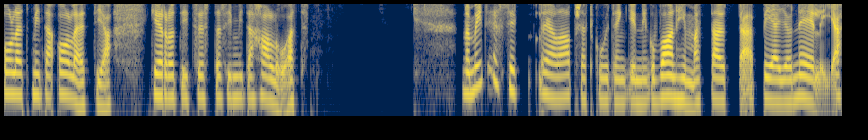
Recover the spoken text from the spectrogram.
olet mitä olet ja kerrot itsestäsi mitä haluat. No miten sitten lapset kuitenkin niin vanhimmat täyttää pian jo neljä?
